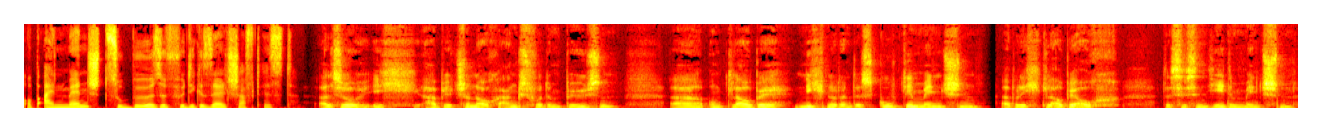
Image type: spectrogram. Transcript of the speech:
ob ein Mensch zu böse für die Gesellschaft ist. Also ich habe jetzt schon auch Angst vor dem Bösen und glaube nicht nur an das Gute im Menschen, aber ich glaube auch, dass es in jedem Menschen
